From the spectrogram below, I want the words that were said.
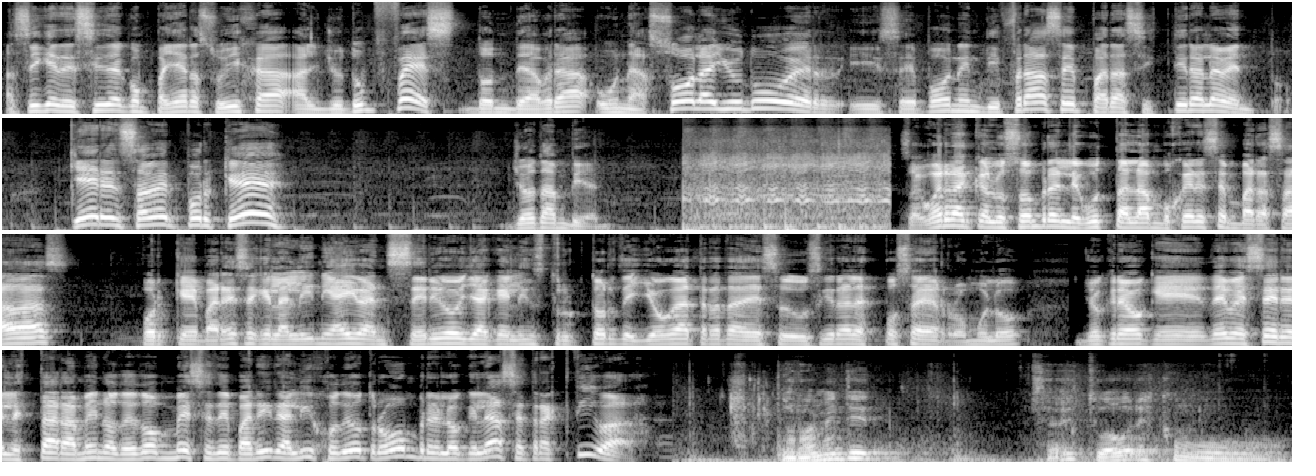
Así que decide acompañar a su hija al YouTube Fest, donde habrá una sola youtuber y se ponen disfraces para asistir al evento. ¿Quieren saber por qué? Yo también. ¿Se acuerdan que a los hombres les gustan las mujeres embarazadas? Porque parece que la línea iba en serio, ya que el instructor de yoga trata de seducir a la esposa de Rómulo. Yo creo que debe ser el estar a menos de dos meses de parir al hijo de otro hombre lo que le hace atractiva. Normalmente, ¿sabes? Tu obra es como.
